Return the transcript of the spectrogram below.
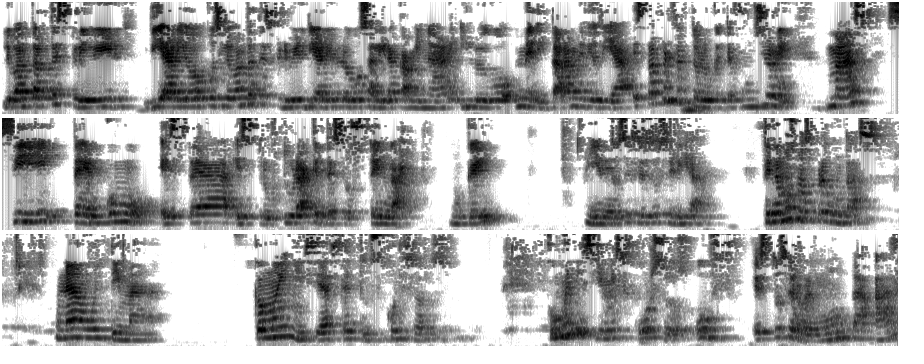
levantarte a escribir diario, pues levántate a escribir diario y luego salir a caminar y luego meditar a mediodía. Está perfecto lo que te funcione, más si ten como esta estructura que te sostenga, ¿ok? Y entonces eso sería. ¿Tenemos más preguntas? Una última. ¿Cómo iniciaste tus cursos? ¿Cómo inicié mis cursos? Uf, esto se remonta a...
